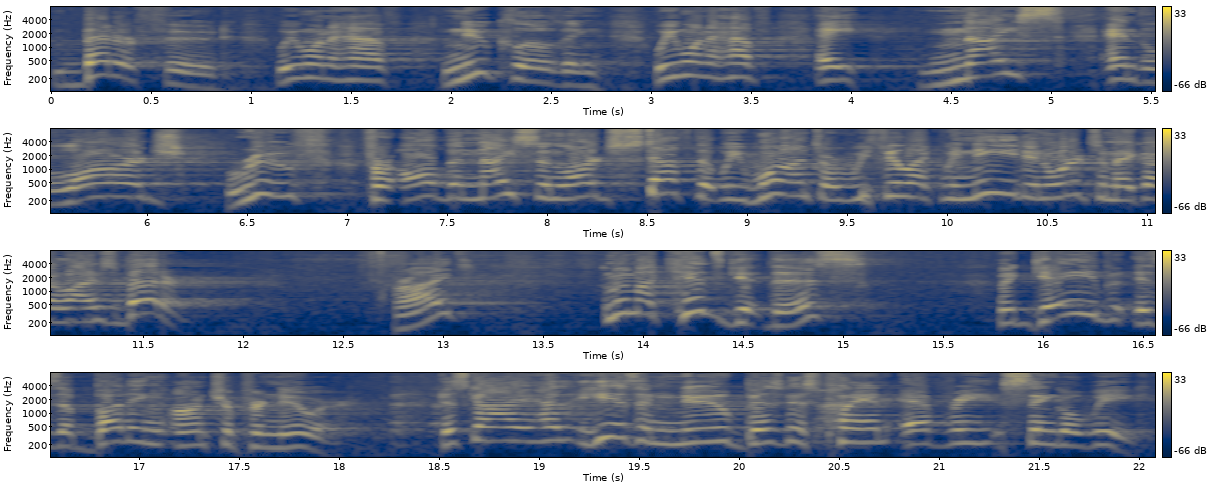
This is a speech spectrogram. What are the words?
better food. We want to have new clothing. We want to have a nice and large roof for all the nice and large stuff that we want or we feel like we need in order to make our lives better. Right? I mean, my kids get this. Mean, Gabe is a budding entrepreneur. This guy has, he has a new business plan every single week.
